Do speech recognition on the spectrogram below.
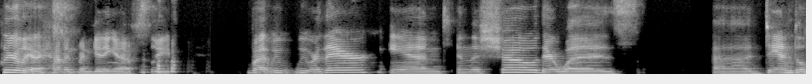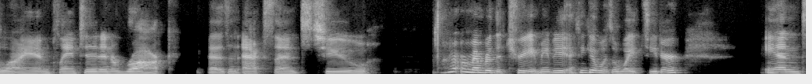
Clearly, I haven't been getting enough sleep. but we, we were there, and in the show, there was a dandelion planted in a rock as an accent to, I don't remember the tree. Maybe I think it was a white cedar. And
